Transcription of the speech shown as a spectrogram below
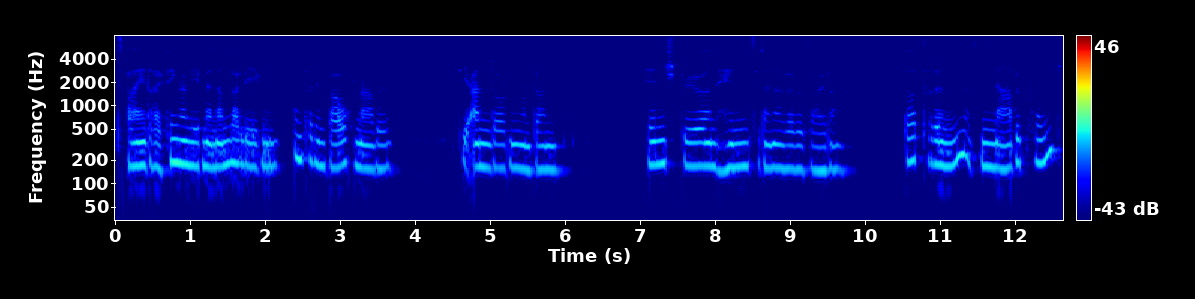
zwei, drei Finger nebeneinander legen, unter dem Bauchnabel, die andocken und dann hinspüren hin zu deiner Wirbelsäule. Dort drin ist ein Nabelpunkt,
